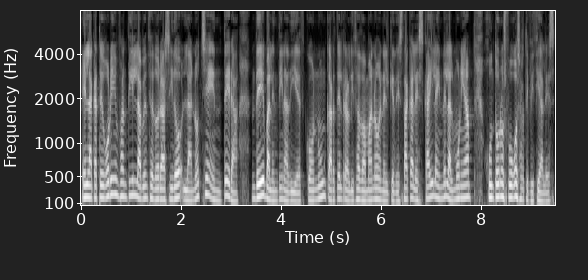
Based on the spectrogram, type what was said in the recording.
En la categoría infantil la vencedora ha sido La Noche Entera de Valentina Díez, con un cartel realizado a mano en el que destaca el skyline de la Almunia junto a unos fuegos artificiales.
